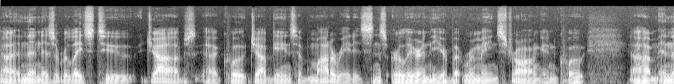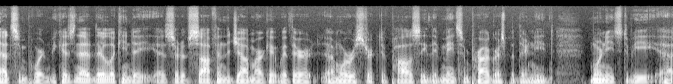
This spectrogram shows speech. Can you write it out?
Uh, and then as it relates to jobs, uh, quote, job gains have moderated since earlier in the year but remain strong, end quote. Um, and that's important because they're looking to uh, sort of soften the job market with their uh, more restrictive policy. They've made some progress, but there need more needs to be uh,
